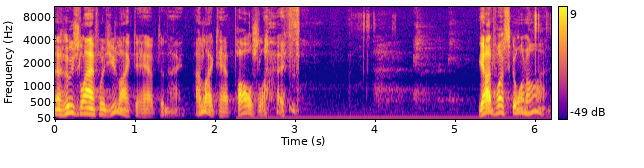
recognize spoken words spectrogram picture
Now, whose life would you like to have tonight? I'd like to have Paul's life. God, what's going on?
